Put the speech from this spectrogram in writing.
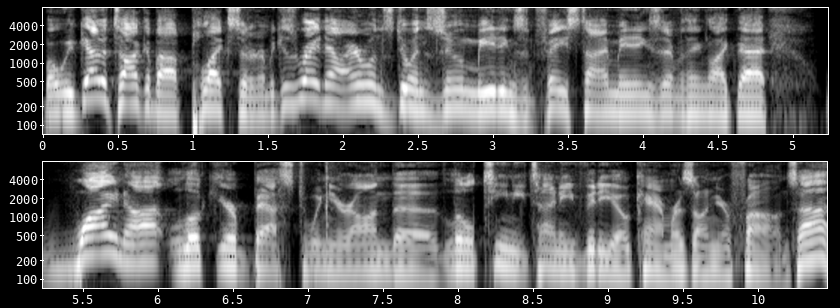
but we've got to talk about Plexiderm because right now everyone's doing Zoom meetings and FaceTime meetings and everything like that. Why not look your best when you're on the little teeny tiny video cameras on your phones, huh?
